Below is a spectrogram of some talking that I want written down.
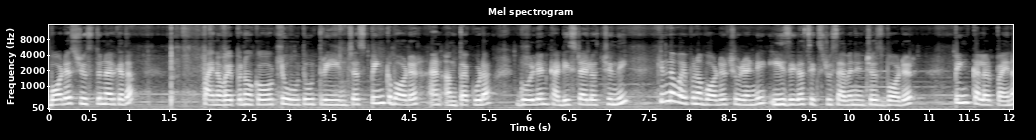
బార్డర్స్ చూస్తున్నారు కదా? పైన వైపున ఒక two to three inches pink border and అంతా కూడా గోల్డెన్ కడ్డీ స్టైల్ వచ్చింది. కింద వైపున బార్డర్ చూడండి ఈజీగా six to seven inches border pink colour పైన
